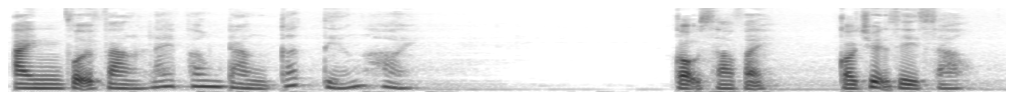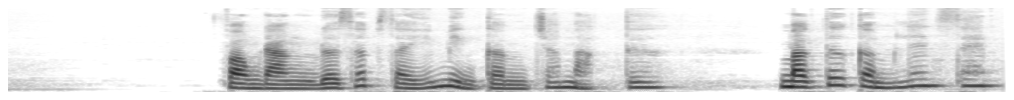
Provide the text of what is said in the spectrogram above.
Anh vội vàng lai Phong Đằng cất tiếng hỏi. Cậu sao vậy? Có chuyện gì sao? Phong Đằng đưa sấp giấy mình cầm cho Mạc Tư. Mạc Tư cầm lên xem.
